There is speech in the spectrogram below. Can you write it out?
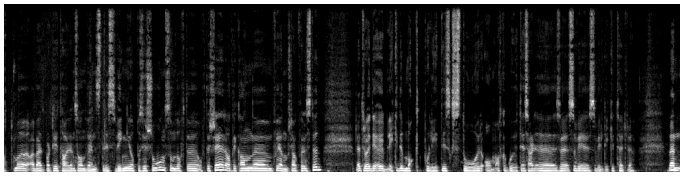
at Arbeiderpartiet tar en sånn venstresving i opposisjon, som det ofte, ofte skjer, at de kan eh, få gjennomslag for en stund. Men jeg tror i det øyeblikket det maktpolitisk står om at skal gå ut det, så, det, så, så vil de ikke tørre. Men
